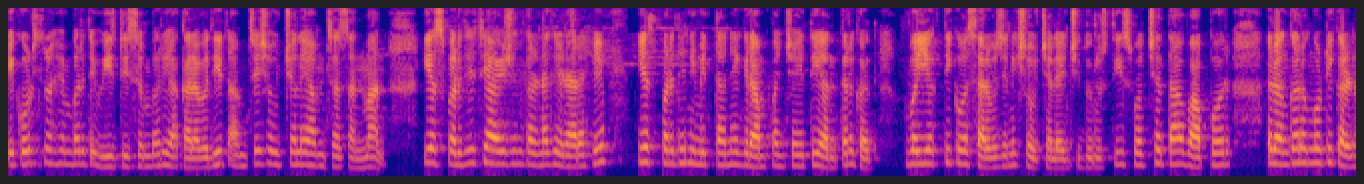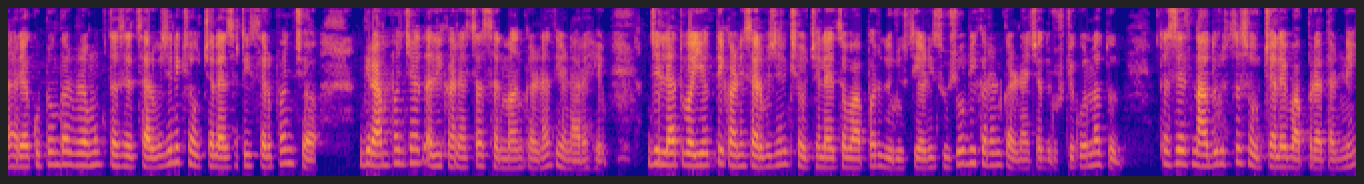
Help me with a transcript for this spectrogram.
एकोणीस नोव्हेंबर ते वीस डिसेंबर या कालावधीत आमचे शौचालय आमचा सन्मान या स्पर्धेचे आयोजन करण्यात येणार आहे. या स्पर्धेनिमित्ताने ग्रामपंचायती अंतर्गत वैयक्तिक व सार्वजनिक शौचालयांची दुरुस्ती स्वच्छता वापर रंगरंगोटी करणाऱ्या कुटुंब प्रमुख तसेच सार्वजनिक शौचालयासाठी सरपंच ग्रामपंचायत अधिकाऱ्याचा सन्मान करण्यात येणार आहे. जिल्ह्यात वैयक्तिक आणि सार्वजनिक शौचालयाचा वापर दुरुस्ती आणि सुशोभीकरण करण्याच्या दृष्टिकोनातून तसेच नादुरुस्त शौचालय वापरात आणणे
